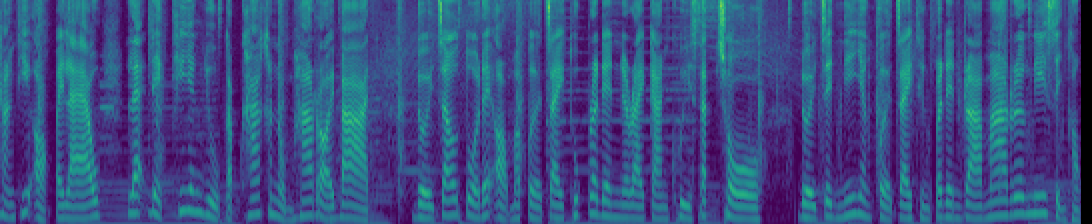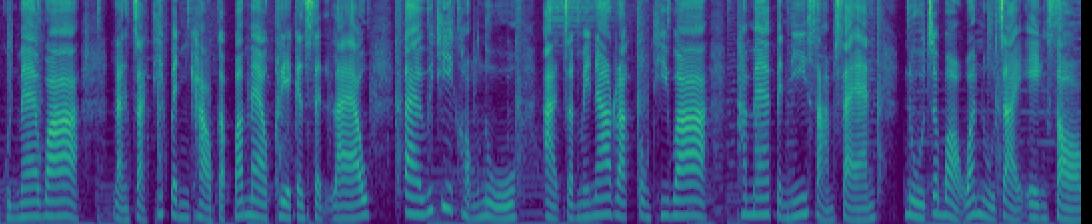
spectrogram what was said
ทางที่ออกไปแล้ว และเด็กที่ยังอยู่กับค่าขนม 500 บาท โดยเจ้าตัวได้ออกมาเปิดใจทุกประเด็นในรายการคุยแซบโชว์ โดยเจนนี่ยังเปิดใจถึงประเด็นดราม่าเรื่องหนี้สินของคุณแม่ว่า หลังจากที่เป็นข่าวกับป้าแมวเคลียร์กันเสร็จแล้ว แต่วิธีของหนูอาจจะไม่น่ารักตรงที่ว่า ถ้าแม่เป็นหนี้3 0 0แสนหนูจะบอกว่าหนูจ่ายเองสอง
